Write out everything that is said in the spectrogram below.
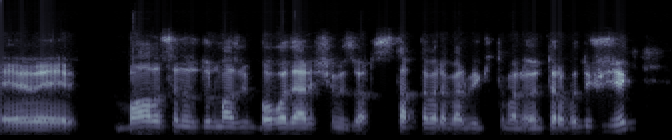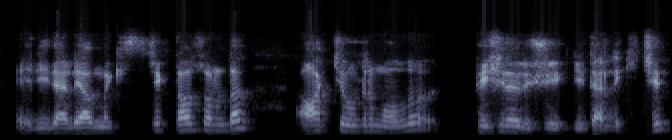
e, bağlasanız durmaz bir baba dervişimiz var. Startla beraber büyük ihtimal ön tarafa düşecek. E, liderliği almak isteyecek. Daha sonra da Ak Yıldırımoğlu peşine düşecek liderlik için.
